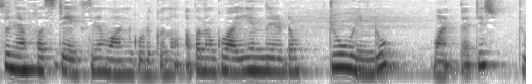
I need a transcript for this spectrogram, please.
സോ ഞാൻ ഫസ്റ്റ് എക്സിന് വൺ കൊടുക്കുന്നു. അപ്പൊ നമുക്ക് വൈ എന്ത് കിട്ടും? Two into one that is two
